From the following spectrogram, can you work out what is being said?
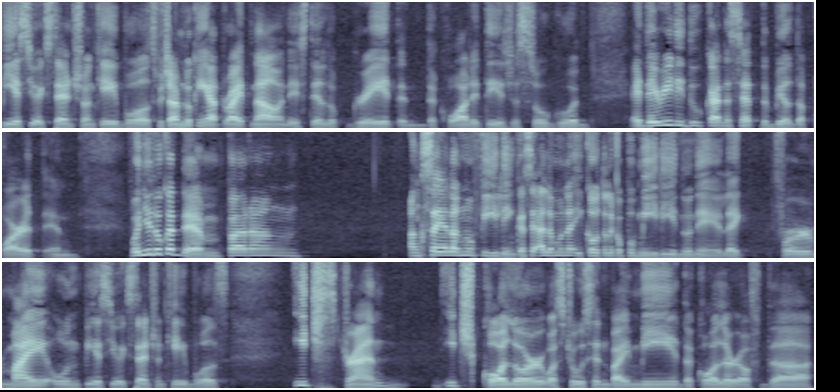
PSU extension cables, which I'm looking at right now, and they still look great, and the quality is just so good. And they really do kind of set the build apart. And when you look at them, parang ang saya lang ng feeling kasi alam mo na ikaw talaga pumili nun eh. Like for my own PSU extension cables, each strand each color was chosen by me. The color of the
